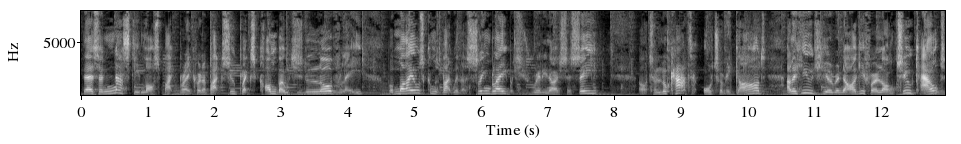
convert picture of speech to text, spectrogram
there's a nasty Moss backbreaker and a back suplex combo, which is lovely. But Miles comes back with a sling blade, which is really nice to see, or to look at, or to regard, and a huge Uranage for a long two count.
